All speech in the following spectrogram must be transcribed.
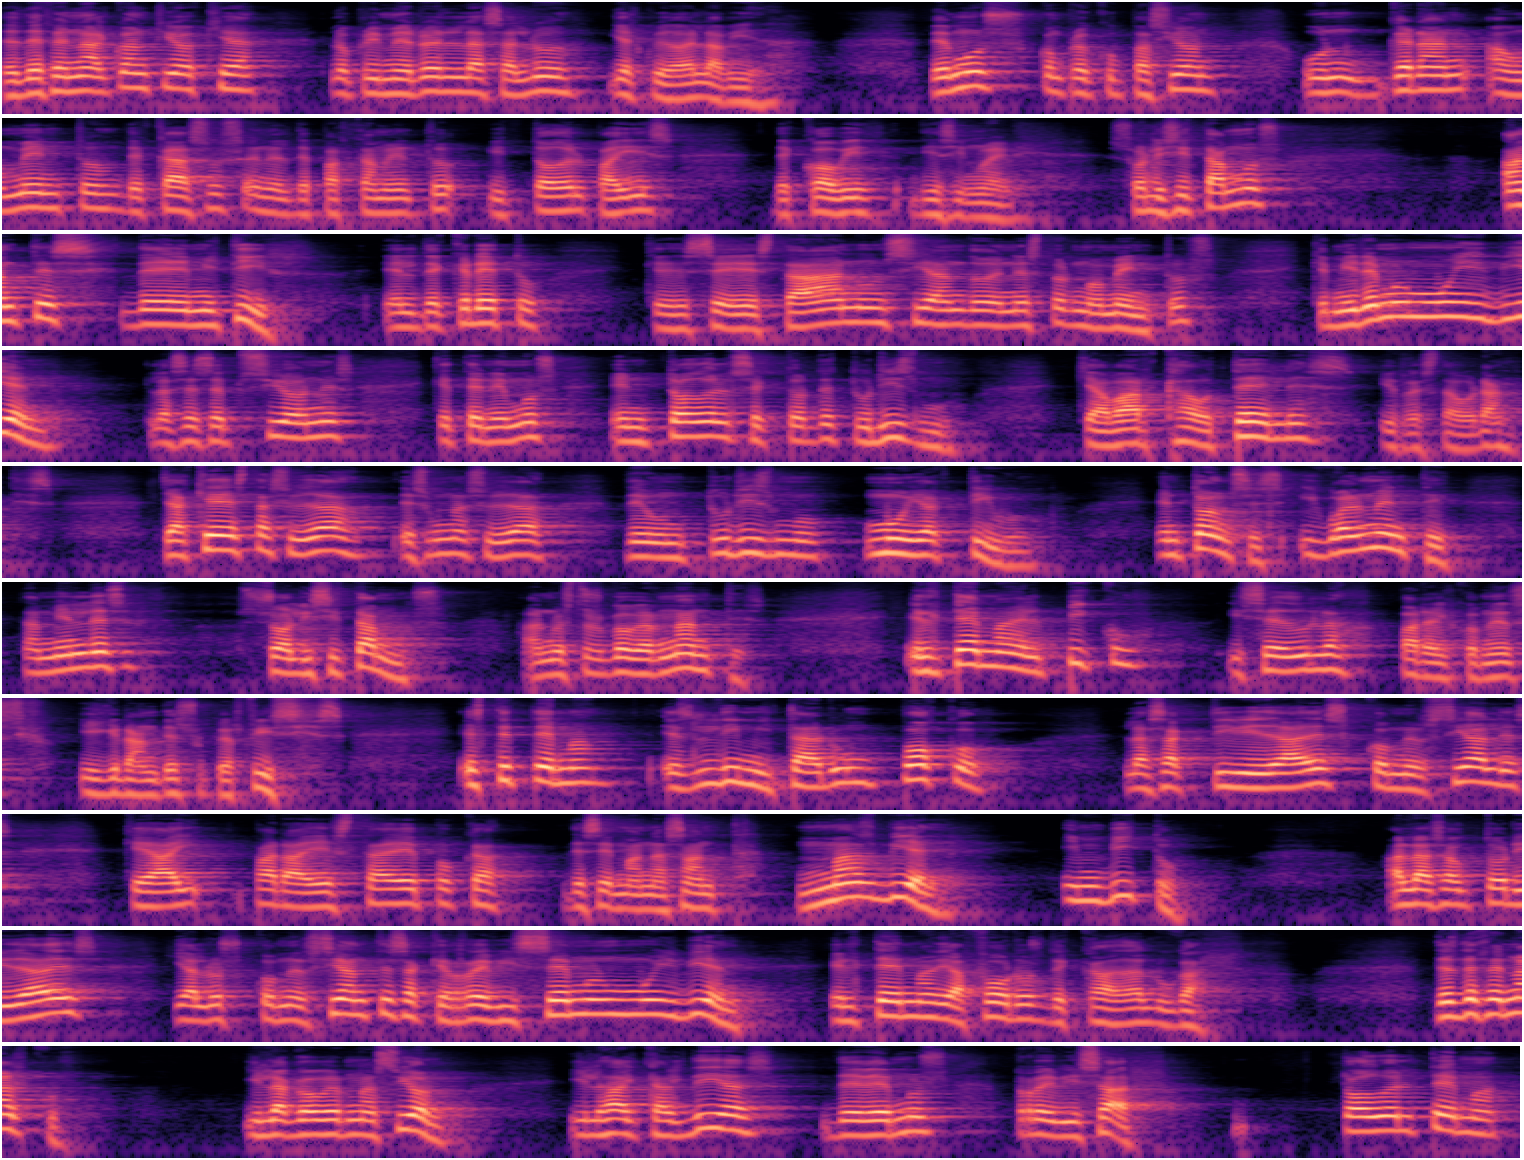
Desde FENALCO Antioquia, lo primero es la salud y el cuidado de la vida. Vemos con preocupación un gran aumento de casos en el departamento y todo el país de COVID-19. Solicitamos, antes de emitir el decreto que se está anunciando en estos momentos, que miremos muy bien las excepciones que tenemos en todo el sector de turismo, que abarca hoteles y restaurantes, ya que esta ciudad es una ciudad de un turismo muy activo. Entonces, igualmente, también les solicitamos a nuestros gobernantes el tema del pico y cédula para el comercio y grandes superficies. Este tema es limitar un poco las actividades comerciales que hay para esta época de Semana Santa. Más bien, invito a las autoridades y a los comerciantes a que revisemos muy bien el tema de aforos de cada lugar. Desde FENALCO y la gobernación y las alcaldías debemos revisar todo el tema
